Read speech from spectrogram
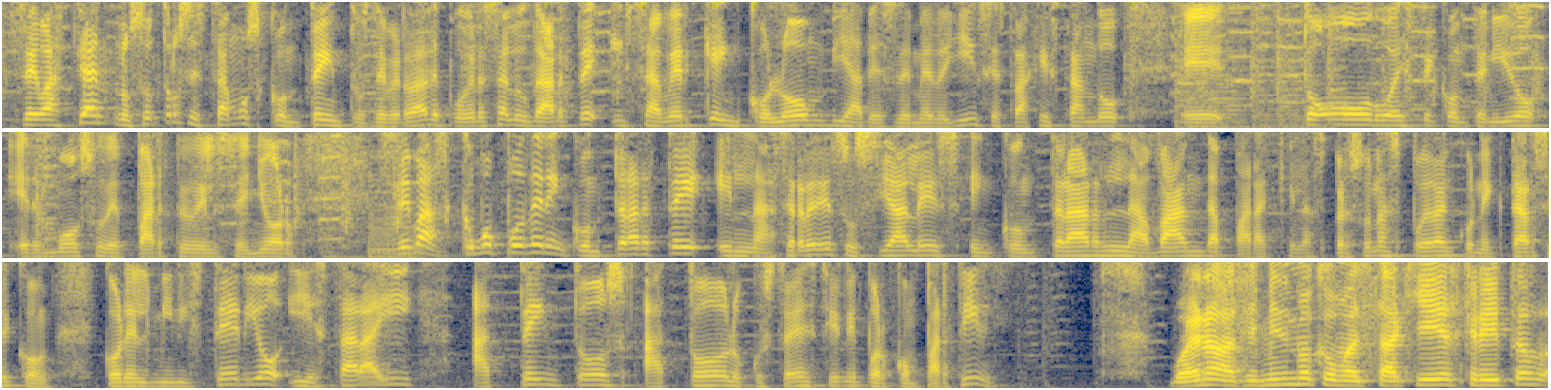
Sebastián, nosotros estamos contentos de verdad de poder saludarte y saber que en Colombia, desde Medellín, se está gestando eh, todo este contenido hermoso de parte del Señor. Sebas, ¿cómo poder encontrarte en las redes sociales, encontrar la banda para que las personas puedan conectarse con, con el ministerio y estar ahí atentos? A todo lo que ustedes tienen por compartir. Bueno, así mismo como está aquí escrito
